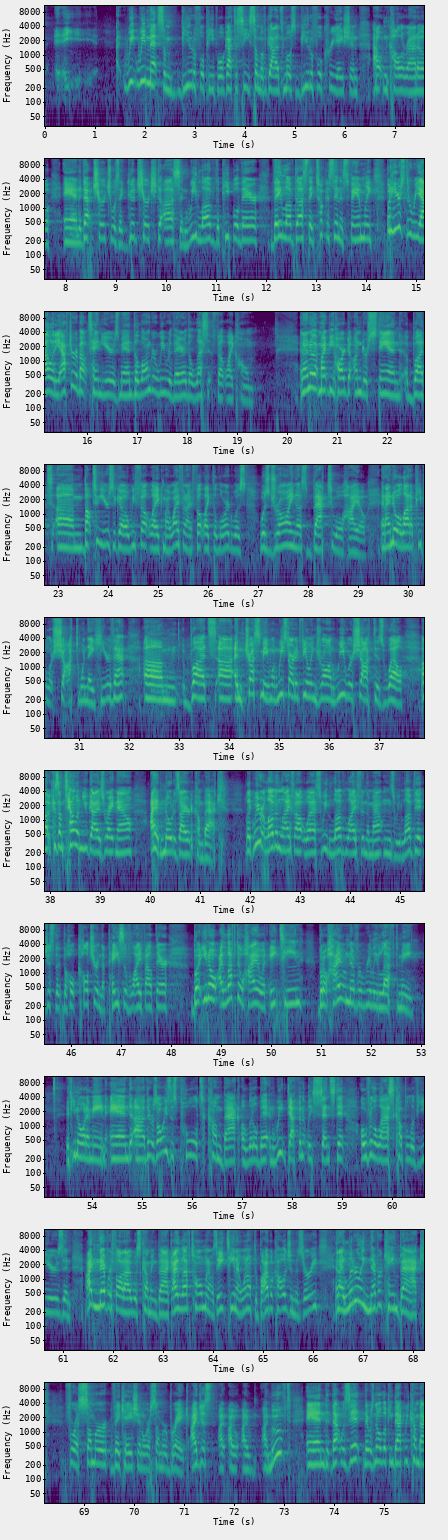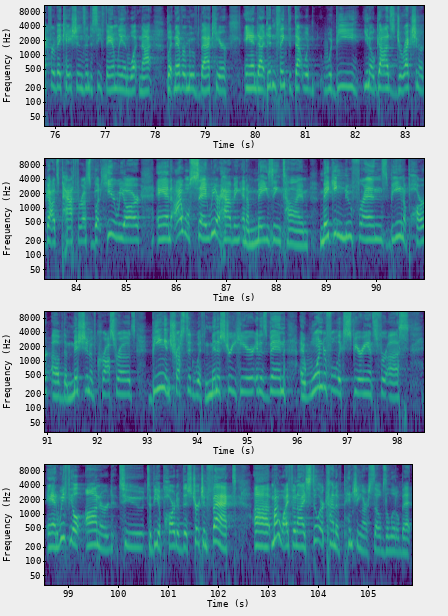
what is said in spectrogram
we, we met some beautiful people, got to see some of God's most beautiful creation out in Colorado. And that church was a good church to us, and we loved the people there. They loved us, they took us in as family. But here's the reality after about 10 years, man, the longer we were there, the less it felt like home. And I know that might be hard to understand, but um, about two years ago, we felt like, my wife and I felt like the Lord was, was drawing us back to Ohio. And I know a lot of people are shocked when they hear that. Um, but, uh, and trust me, when we started feeling drawn, we were shocked as well. Because uh, I'm telling you guys right now, I had no desire to come back. Like we were loving life out west. We loved life in the mountains. We loved it, just the, the whole culture and the pace of life out there. But you know, I left Ohio at 18, but Ohio never really left me, if you know what I mean. And uh, there was always this pull to come back a little bit, and we definitely sensed it over the last couple of years. And I never thought I was coming back. I left home when I was 18. I went off to Bible college in Missouri, and I literally never came back for a summer vacation or a summer break. I just, I, I, I, moved and that was it. There was no looking back. We come back for vacations and to see family and whatnot, but never moved back here. And I uh, didn't think that that would, would be, you know, God's direction or God's path for us. But here we are. And I will say we are having an amazing time making new friends, being a part of the mission of Crossroads, being entrusted with ministry here. It has been a wonderful experience for us. And we feel honored to, to be a part of this church. In fact, uh, my wife and I still are kind of pinching ourselves a little bit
